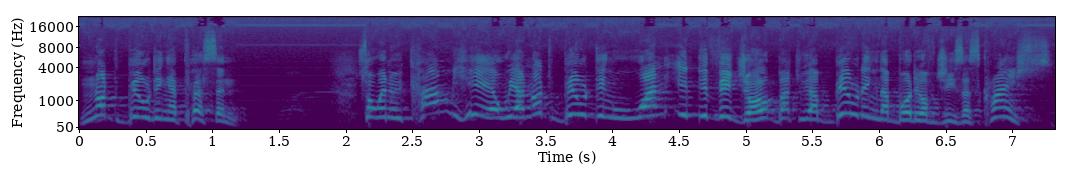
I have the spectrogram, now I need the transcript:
not building a person. So when we come here, we are not building one individual, but we are building the body of Jesus Christ.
